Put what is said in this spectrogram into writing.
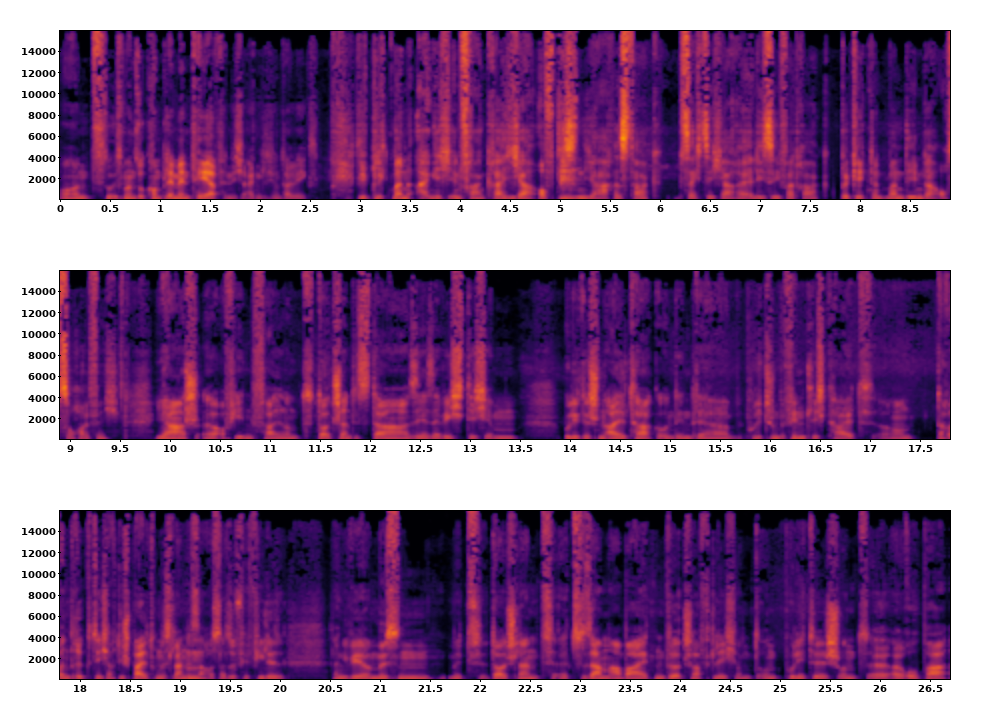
Und so ist man so komplementär, finde ich, eigentlich unterwegs. Wie blickt man eigentlich in Frankreich ja auf diesen Jahrestag, 60 Jahre Élysée-Vertrag? Begegnet man dem da auch so häufig? Ja, äh, auf jeden Fall. Und Deutschland ist da sehr, sehr wichtig im politischen Alltag und in der politischen Befindlichkeit. Und daran drückt sich auch die Spaltung des Landes mhm. aus. Also für viele sagen wir müssen mit Deutschland äh, zusammenarbeiten, wirtschaftlich und, und politisch und äh, Europa.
